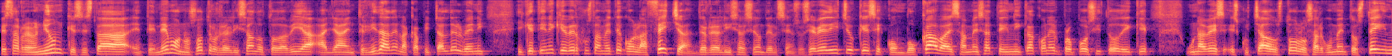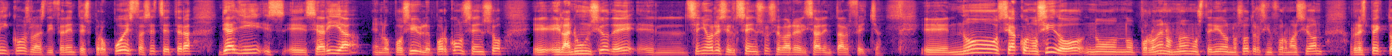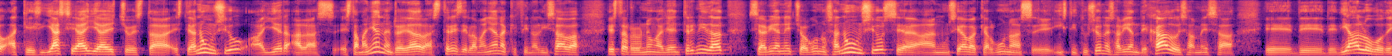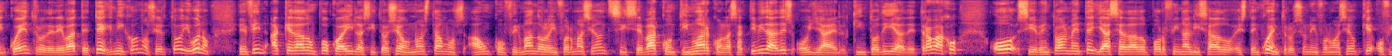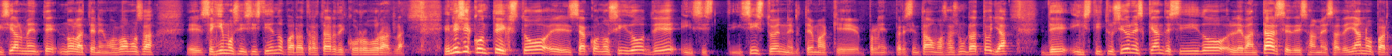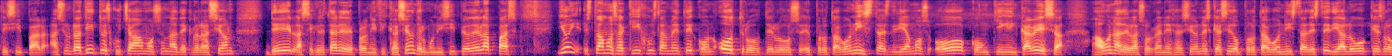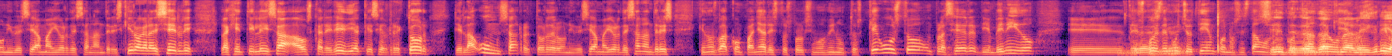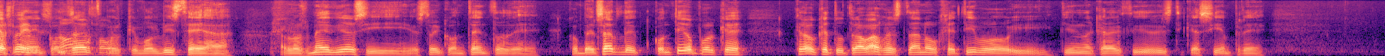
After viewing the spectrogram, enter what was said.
esta reunión que se está, entendemos nosotros, realizando todavía allá en Trinidad, en la capital del Beni, y que tiene que ver justamente con la fecha de realización del censo. Se había dicho que se convocaba esa mesa técnica con el propósito de que una vez escuchados todos los argumentos técnicos, las diferentes propuestas, etcétera, de allí eh, se haría, en lo posible, por consenso, eh, el anuncio de, señores, el censo se va a realizar en tal fecha. Eh, no se ha conocido, no, no, por lo menos no hemos tenido nosotros información respecto a que ya se haya hecho esta, este anuncio, ayer a las, esta mañana, en realidad a las 3 de la mañana que finalizaba esta reunión allá en Trinidad, se habían hecho algunos anuncios, se anunciaba que algunas instituciones habían dejado esa mesa de, de diálogo, de encuentro, de debate técnico, ¿no es cierto? Y bueno, en fin, ha quedado un poco ahí la situación, no estamos aún confirmando la información si se va a continuar con las actividades, hoy ya el quinto día de trabajo, o si eventualmente ya se ha dado por finalizado este encuentro. Es una información que oficialmente no la tenemos. Vamos a, eh, seguimos insistiendo para tratar de corroborarla. En ese contexto eh, se ha conocido de, insisto en el tema que presentábamos hace un rato ya, de instituciones que han decidido levantarse de esa mesa, de ya no participar. Hace un ratito escuchábamos una declaración de la secretaria de Planificación del municipio de La Paz y hoy estamos aquí justamente con otro de los eh, protagonistas, diríamos, o con quien encabeza a una de las organizaciones que ha sido protagonista de este diálogo, que es la Universidad Mayor de San Andrés. Quiero agradecerle la gentileza a Óscar Heredia, que es el rector de la UMSA, rector de la Universidad Mayor de San Andrés, que nos va a acompañar estos próximos minutos. Qué gusto, un placer, bienvenido. Eh, después de mucho tiempo nos estamos sí, encontrando de verdad, aquí una en los, alegría en los medios, encontrar, ¿no? Por porque volviste a, a los medios y estoy contento de conversar de, contigo porque creo que tu trabajo es tan objetivo y tiene una característica siempre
